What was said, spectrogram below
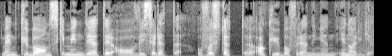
Men cubanske myndigheter avviser dette, og får støtte av Cubaforeningen i Norge.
